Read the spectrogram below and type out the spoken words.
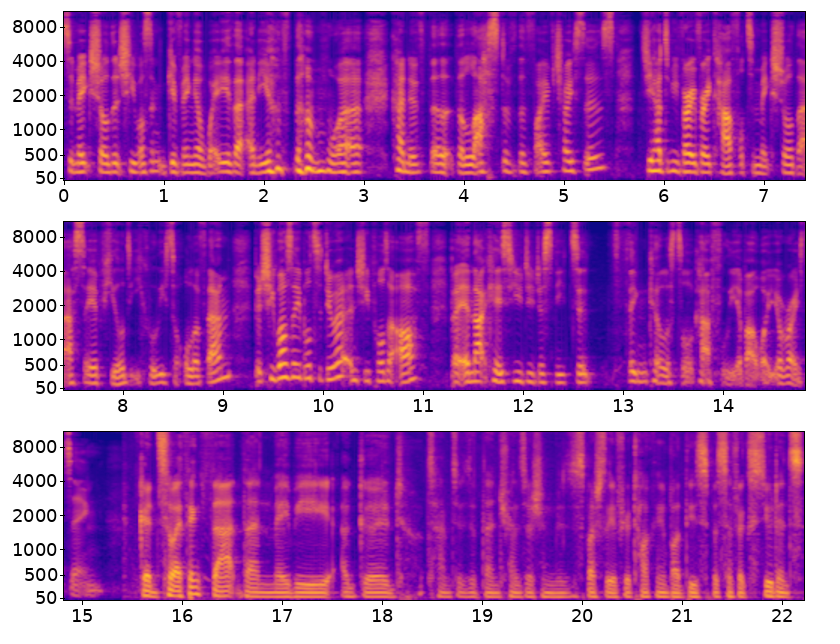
to make sure that she wasn't giving away that any of them were kind of the, the last of the five choices. She had to be very, very careful to make sure the essay appealed equally to all of them. But she was able to do it and she pulled it off. But in that case, you do just need to think a little carefully about what you're writing. Good. So I think that then may be a good time to then transition, especially if you're talking about these specific students,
